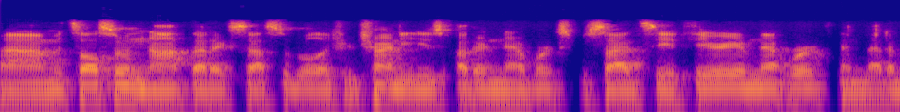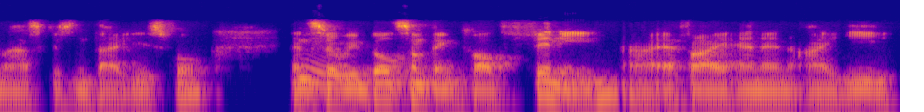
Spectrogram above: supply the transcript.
Um, it's also not that accessible if you're trying to use other networks besides the Ethereum network. Then MetaMask isn't that useful. And mm-hmm. so we built something called Finnie, uh, F-I-N-N-I-E,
